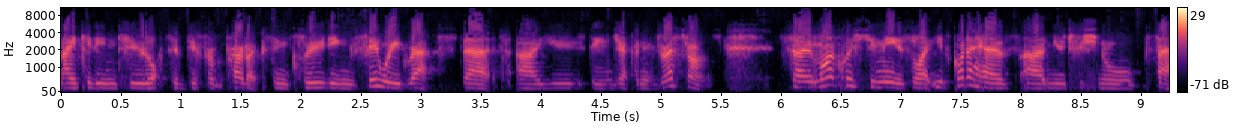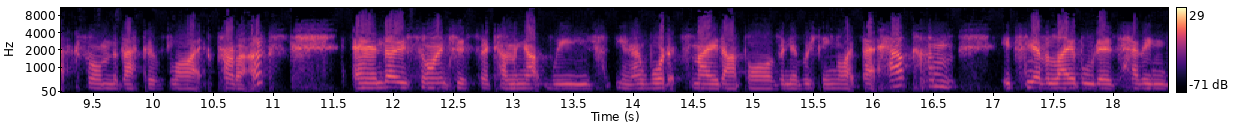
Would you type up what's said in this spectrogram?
make it into lots of different products, including seaweed wraps that are used in Japanese restaurants. So my question is, like, you've got to have uh, nutritional facts on the back of like products, and those scientists are coming up with, you know, what it's made up of and everything like that. How come it's never labelled as having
